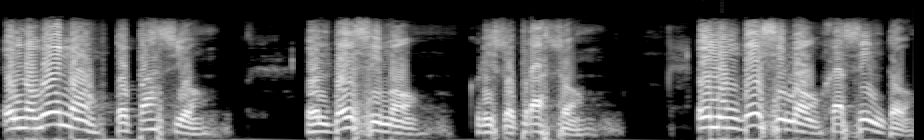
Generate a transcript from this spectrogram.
el noveno topacio, el décimo crisopraso, el undécimo jacinto,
